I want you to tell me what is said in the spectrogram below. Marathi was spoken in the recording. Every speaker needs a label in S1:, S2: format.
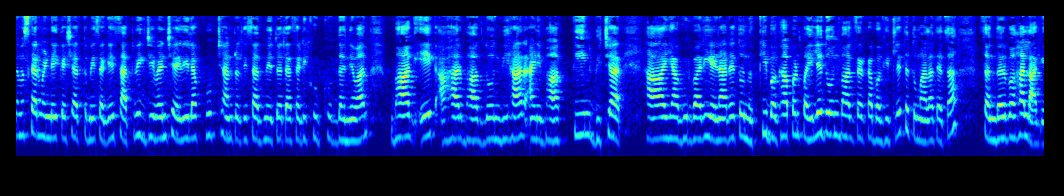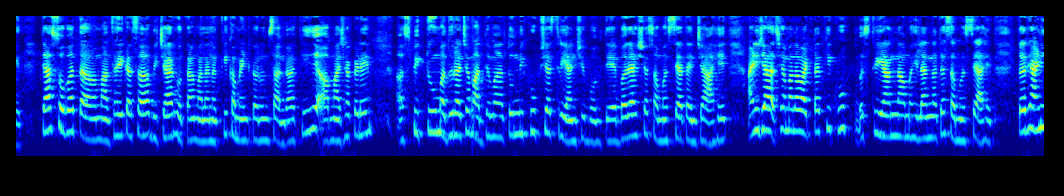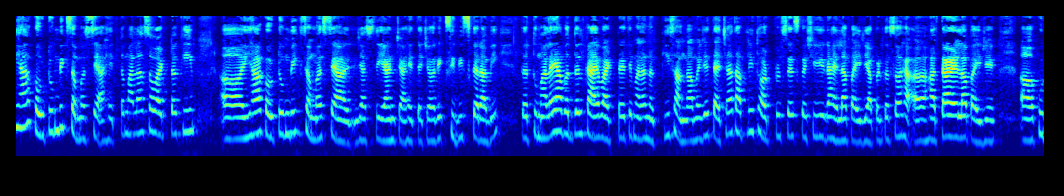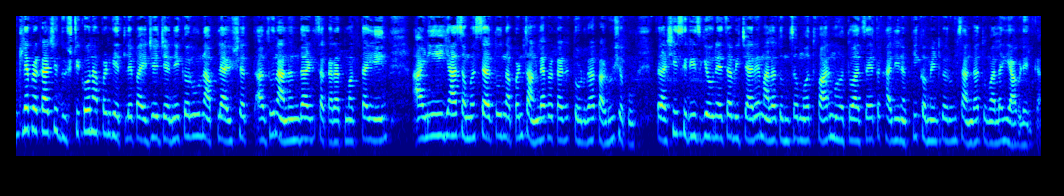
S1: नमस्कार मंडळी कशात तुम्ही? सगळे सात्विक जीवनशैलीला खूप छान प्रतिसाद मिळतो त्यासाठी खूप खूप धन्यवाद. भाग एक आहार. भाग दोन विहार. आणि भाग तीन विचार. हा ह्या गुरुवारी येणार आहे तो. नक्की बघा पण पहिले दोन भाग जर का बघितले तर तुम्हाला त्याचा संदर्भ हा लागेल. त्याचसोबत माझा एक असा विचार होता मला नक्की कमेंट करून सांगा की माझ्याकडे स्पीक टू मधुराच्या माध्यमातून मी खूपशा स्त्रियांशी बोलते आहे बऱ्याचशा समस्या त्यांच्या आहेत आणि ज्या अशा मला वाटतात की खूप स्त्रियांना महिलांना त्या समस्या आहेत. तर आणि ह्या कौटुंबिक समस्या आहेत. तर मला असं वाटतं की ह्या कौटुंबिक समस्या ज्या स्त्रियांच्या आहेत त्याच्यावर एक सिरीज करावी. तर तुम्हाला याबद्दल काय वाटतंय ते मला नक्की सांगा. म्हणजे त्याच्यात आपली थॉट प्रोसेस कशी राहायला पाहिजे आपण कसं हा हाताळायला पाहिजे कुठल्या प्रकारचे दृष्टिकोन आपण घेतले पाहिजे जेणेकरून आपल्या आयुष्यात अजून आनंद आणि सकारात्मकता येईल आणि ह्या समस्यातून आपण चांगल्या प्रकारे तोडगा काढू शकू. तर अशी सिरीज घेऊन याचा विचार आहे. मला तुमचं मत फार महत्त्वाचं आहे. तर खाली नक्की कमेंट करून सांगा. तुम्हाला ही आवडेल का?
